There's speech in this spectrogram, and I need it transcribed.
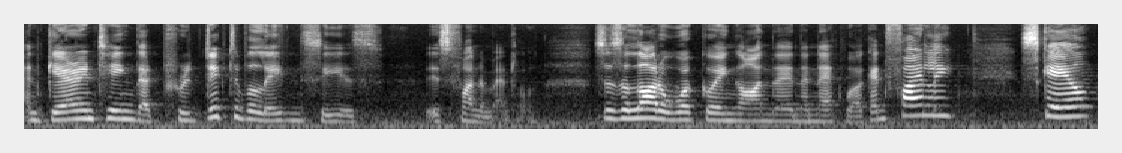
and guaranteeing that predictable latency is, is fundamental. So there's a lot of work going on there in the network. And finally, scale,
